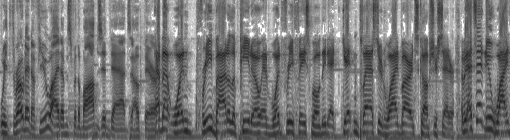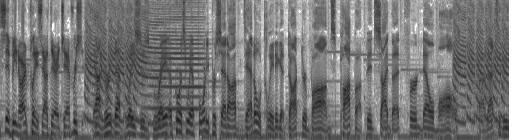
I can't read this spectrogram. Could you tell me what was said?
We've thrown in a few items for the moms and dads out there. How about one free bottle of Pinot and one free face molding at Getting Plastered Wine Bar and Sculpture Center? I mean, that's that new wine sipping art place out there at Jefferson. Yeah, I heard that place is great. Of course, we have 40% off dental cleaning at Dr. Bob's pop up inside that Ferndale Mall. That's a new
